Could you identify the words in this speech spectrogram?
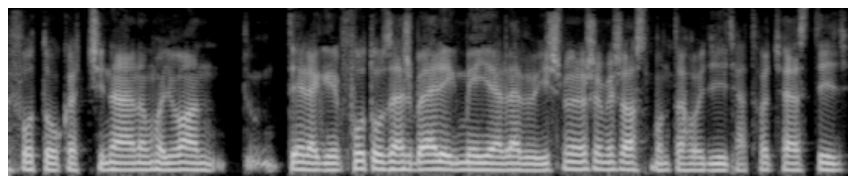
fotókat csinálnom, hogy van tényleg fotózásban elég mélyen levő ismerősöm, és azt mondta, hogy így, hát hogyha ezt így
